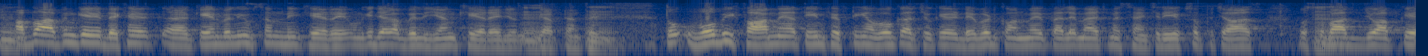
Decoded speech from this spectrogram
हम्म। अब आप इनके देखें केन विलियमसन नहीं खेल रहे उनकी जगह विल यंग खेल रहे जो कैप्टन हम्म, थे। हम्म। तो वो भी फार्म में तीन फिफ्टियाँ वो कर चुके हैं। डेविड कॉनवे पहले मैच में सेंचुरी 150 उसके बाद जो आपके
